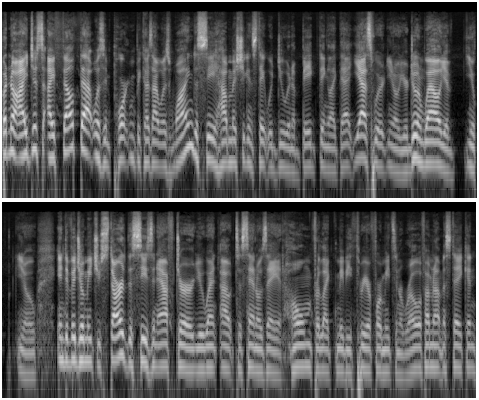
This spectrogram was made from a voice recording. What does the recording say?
But no, I just I felt that was important because I was wanting to see how Michigan State would do in a big thing like that. Yes, we're you know you're doing well. You have you you know individual meets. You started the season after you went out to San Jose at home for like maybe three or four meets in a row, if I'm not mistaken.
